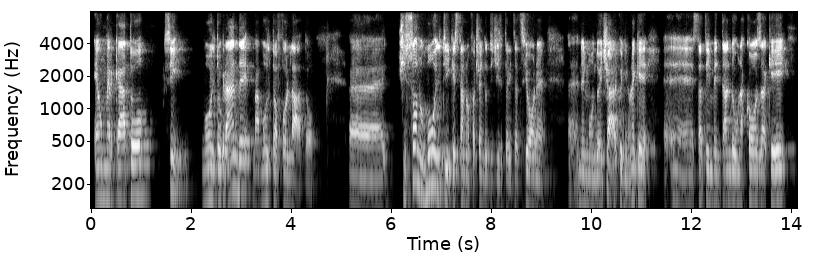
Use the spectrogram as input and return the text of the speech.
è un mercato, sì, molto grande, ma molto affollato. Eh, ci sono molti che stanno facendo digitalizzazione eh, nel mondo HR, quindi non è che eh, state inventando una cosa che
